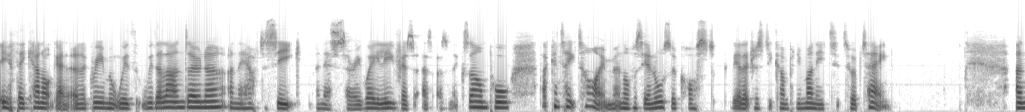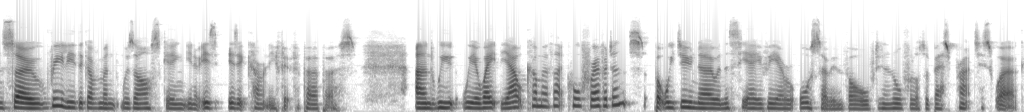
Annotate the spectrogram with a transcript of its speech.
if they cannot get an agreement with with a landowner and they have to seek a necessary way leave as, as, as an example that can take time and obviously and also cost the electricity company money to, to obtain and so really the government was asking you know is is it currently fit for purpose? And we, we await the outcome of that call for evidence, but we do know, and the CAAV are also involved in an awful lot of best practice work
